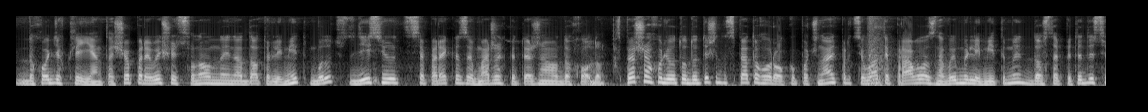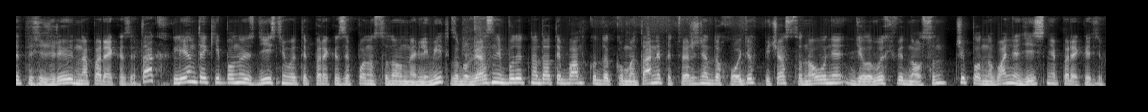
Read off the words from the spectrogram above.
доходів клієнта, що перевищують встановлений на дату ліміт, будуть здійснюватися перекази в межах підтвердженого доходу. З 1 лютого 2025 року починають працювати правила з новими лімітами до 150 тисяч гривень на перекази. Так, клієнти, які планують здійснювати перекази понад встановлений ліміт, зобов'язані будуть надати банку документальне підтвердження доходів під час встановлення ділових відносин чи планування здійснення переказів.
